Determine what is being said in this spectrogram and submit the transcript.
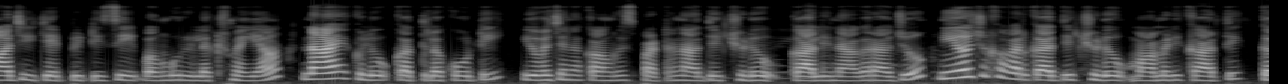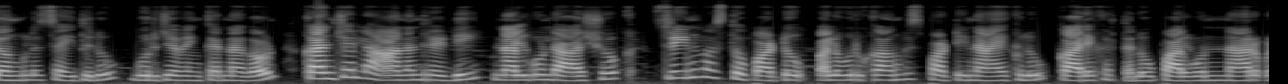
మాజీ జెడ్పీటీసీ వంగూరి లక్ష్మయ్య నాయకులు కత్తుల కోటి యువజన కాంగ్రెస్ పట్టణ అధ్యక్షుడు గాలి నాగరాజు నియోజకవర్గ అధ్యక్షుడు మామిడి కార్తిక్ గంగుల సైదులు గురుజ వెంకన్నగౌడ్ కంచర్ల ఆనంద్ రెడ్డి నల్గొండ అశోక్ శ్రీనివాస్తో పాటు పలువురు కాంగ్రెస్ పార్టీ నాయకులు కార్యకర్తలు పాల్గొన్నారు.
